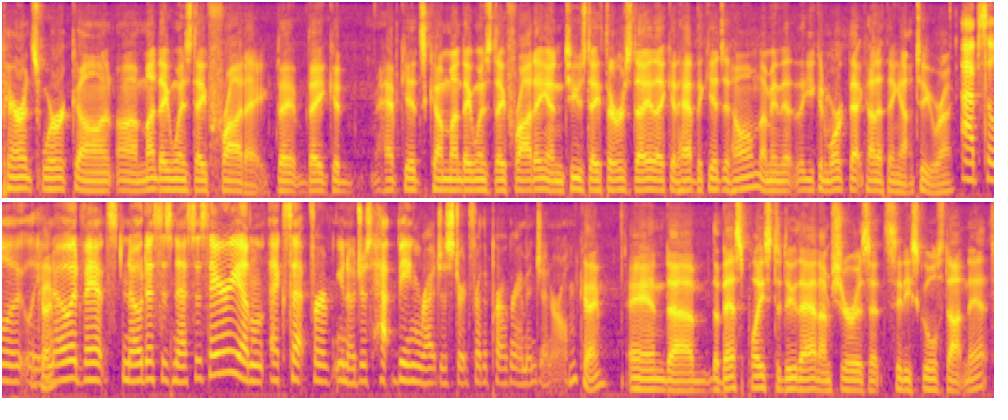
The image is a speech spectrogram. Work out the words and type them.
parents work on uh, Monday, Wednesday, Friday. They, they could have kids come Monday, Wednesday, Friday, and Tuesday, Thursday, they could have the kids at home. I mean, that, you can work that kind of thing out too, right? Absolutely. Okay. No advanced notice is necessary, and except for you know just ha- being registered for the program in general. Okay. And um, the best place to do that, I'm sure, is at cityschools.net.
